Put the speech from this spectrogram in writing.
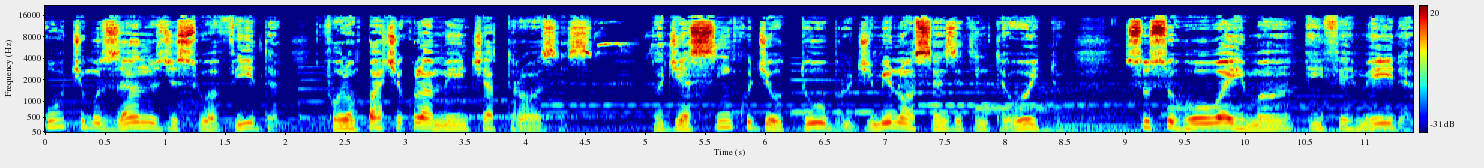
últimos anos de sua vida foram particularmente atrozes. No dia 5 de outubro de 1938, sussurrou a irmã enfermeira:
